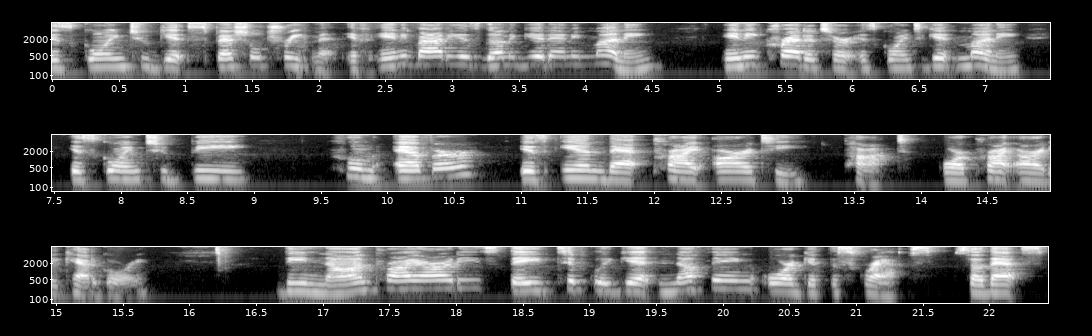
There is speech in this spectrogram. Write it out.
is going to get special treatment. If anybody is going to get any money, any creditor is going to get money, it's going to be whomever is in that priority pot or priority category. The non priorities, they typically get nothing or get the scraps. So that's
